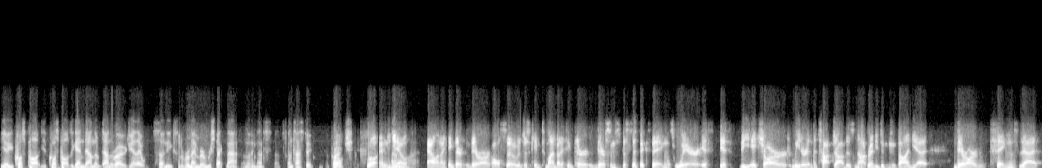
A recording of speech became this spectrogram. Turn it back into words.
you know you cross path you cross paths again down the down the road, you know they will certainly sort of remember and respect that. And I think that's that's fantastic approach. Well, and you um, know, Alan, I think there there are also it just came to mind, but I think there there are some specific things where if if the HR leader in the top job is not ready to move on yet, there are things that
